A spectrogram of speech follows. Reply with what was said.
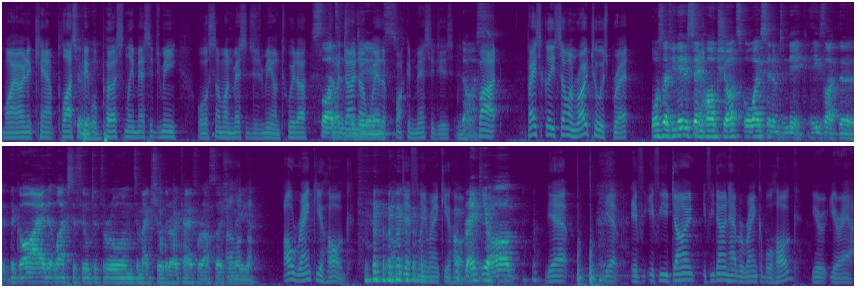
my own account. Plus, Too people many. personally message me or someone messages me on Twitter. Slides so I don't know where the fucking message is. Nice. But basically, someone wrote to us, Brett. Also, if you need to send hog shots, always send them to Nick. He's like the, the guy that likes to filter through them to make sure they're okay for our social I'll, media. I'll rank your hog. I'll definitely rank your hog. Rank your hog. Yeah, yeah. If if you don't if you don't have a rankable hog, you're you're out.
